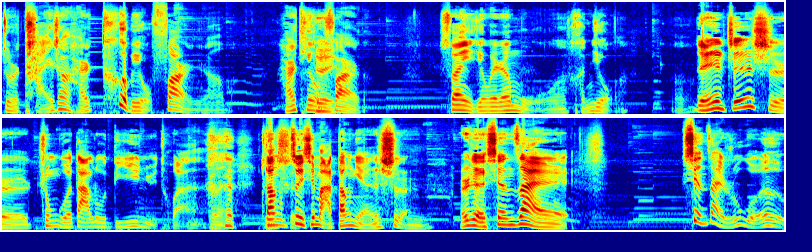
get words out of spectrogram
就是台上还是特别有范儿，你知道吗？还是挺有范儿的。虽然已经为人母很久了，嗯，人家真是中国大陆第一女团，对，当最起码当年是，嗯。而且现在，现在如果呃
